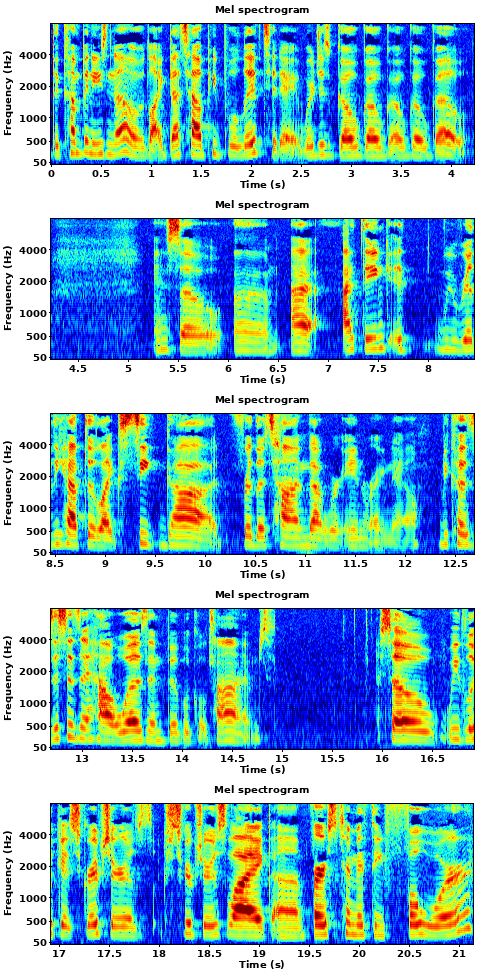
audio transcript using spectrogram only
the companies know like that's how people live today. We're just go go go go go, and so um, I I think it we really have to like seek God for the time that we're in right now because this isn't how it was in biblical times. So we look at scriptures, scriptures like um, Timothy 4.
